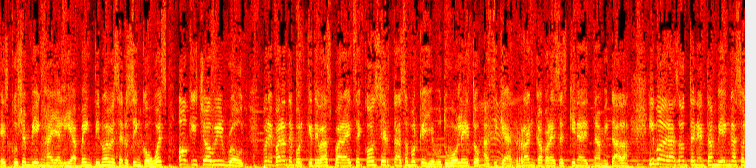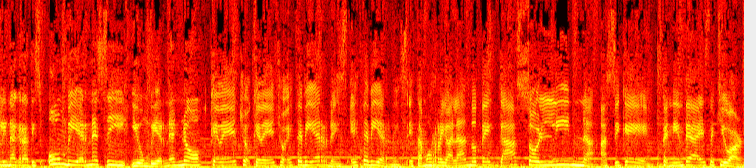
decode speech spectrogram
Escuchen bien, Hialeah, 2905 West Okeechobee Road. Prepárate porque te vas para ese conciertazo porque llevo tu boleto. Así que arranca para esa esquina dinamitada y podrás obtener también gasolina gratis un viernes sí y un viernes no. Que de hecho, que de hecho, este viernes, este viernes, estamos regalándote gasolina. Así que pendiente a ese QR.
